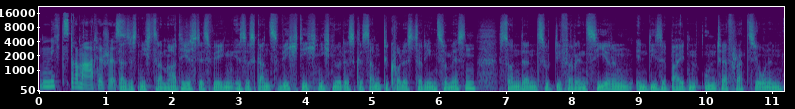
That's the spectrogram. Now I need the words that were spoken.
nichts Dramatisches. Das ist nichts Dramatisches, deswegen ist es ganz wichtig, nicht nur das gesamte Cholesterin zu messen, sondern zu differenzieren in diese beiden Unterfraktionen.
